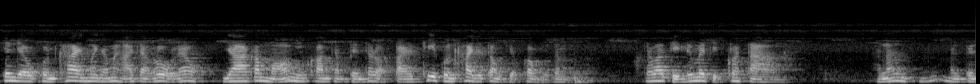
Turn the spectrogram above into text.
เช่นเดียวคนไข้เมื่อยังไม่หายจากโรคแล้ว ยากับหมอมีความจำเป็นตลอดไป ที่คนไข้จะต้องเกี่ยวข้องอยู่เสมอแต่ว่าติดหรือไม่ติดก็ตามอันนั้นมันเป็น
